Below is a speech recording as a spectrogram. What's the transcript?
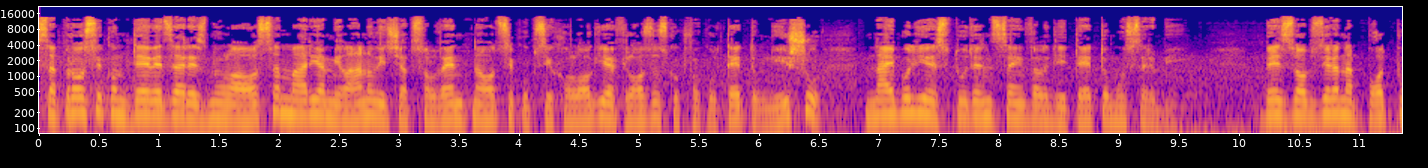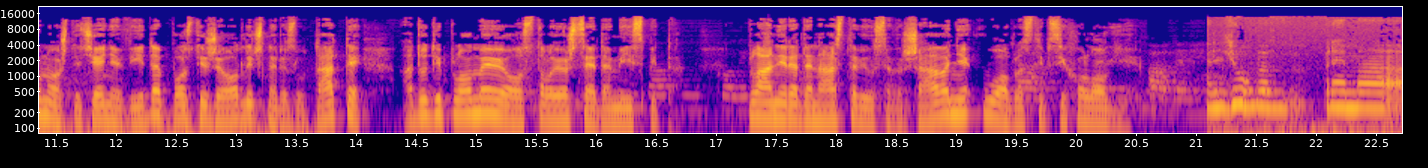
Sa prosekom 9,08 Marija Milanović, absolvent na oceku psihologije Filozofskog fakulteta u Nišu, najbolji je student sa invaliditetom u Srbiji. Bez obzira na potpuno oštećenje vida, postiže odlične rezultate, a do diplome je ostalo još sedam ispita. Planira da nastavi usavršavanje u oblasti psihologije. Ljubav prema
